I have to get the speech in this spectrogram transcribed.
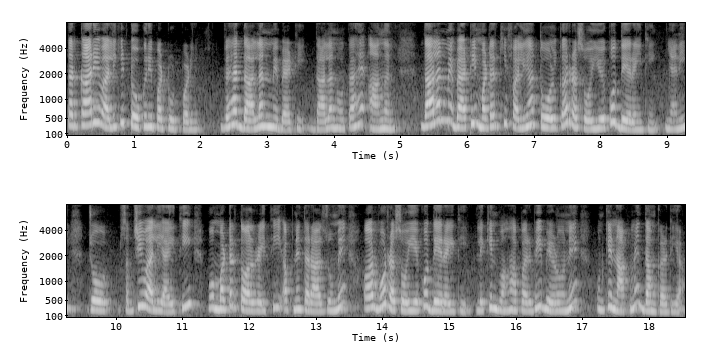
तरकारी वाली की टोकरी पर टूट पड़ी। वह दालन में बैठी। दालन होता है आँगन। दालन में बैठी मटर की फलियाँ तोड़कर रसोइयों को दे रही थीं। यानी जो सब्ज़ी वाली आई थी, वो मटर तोल रही थी अपने तराजू में और वो रसोइये को दे रही थी, लेकिन वहाँ पर भी भेड़ों ने उनके नाक में दम कर दिया।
